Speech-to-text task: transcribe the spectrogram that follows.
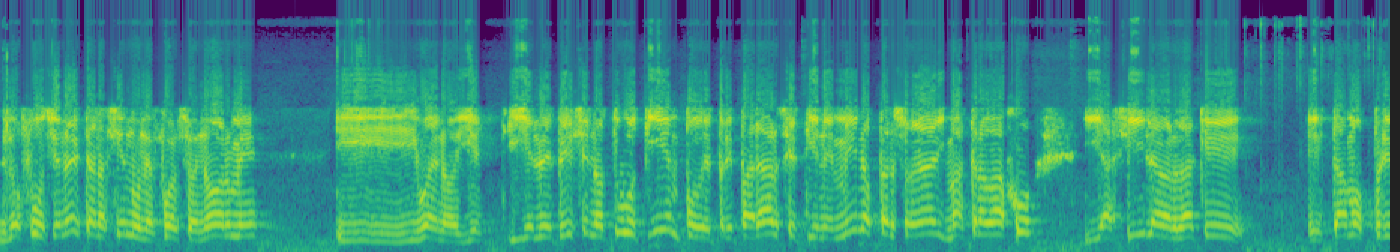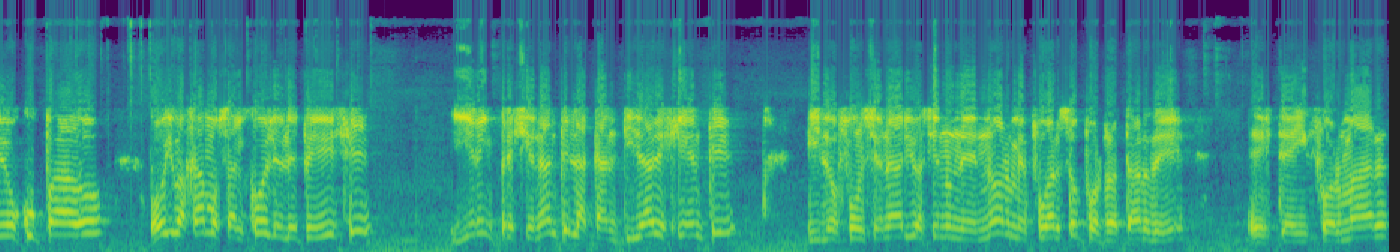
los funcionarios están haciendo un esfuerzo enorme y, bueno, y, y, el BPS no tuvo tiempo de prepararse, tiene menos personal y más trabajo y así la verdad que estamos preocupados. Hoy bajamos al del BPS y era impresionante la cantidad de gente y los funcionarios haciendo un enorme esfuerzo por tratar de este, informar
